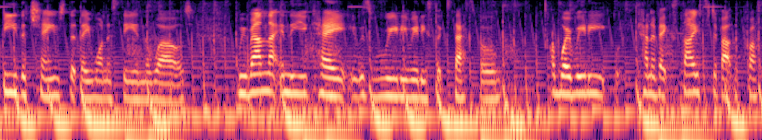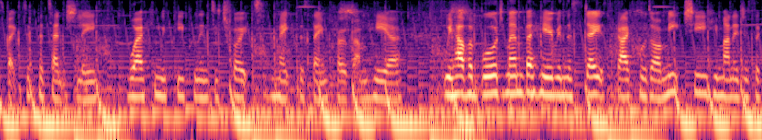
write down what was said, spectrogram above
be the change that they want to see in the world. We ran that in the UK, it was really, really successful. And we're really kind of excited about the prospect of potentially working with people in Detroit to make the same program here. We have a board member here in the States, a guy called Amaechi. He manages a,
